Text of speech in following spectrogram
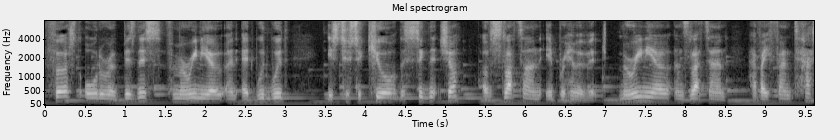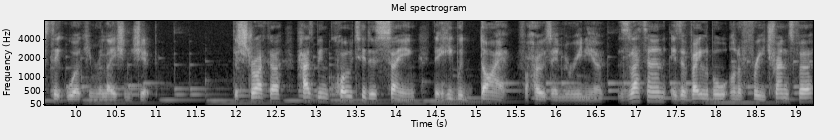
First order of business for Mourinho and Ed Woodward is to secure the signature of Zlatan Ibrahimovic. Mourinho and Zlatan have a fantastic working relationship. The striker has been quoted as saying that he would die for Jose Mourinho. Zlatan is available on a free transfer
